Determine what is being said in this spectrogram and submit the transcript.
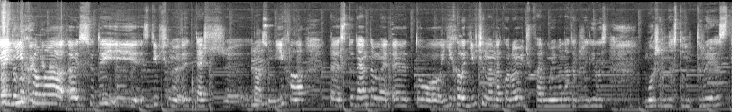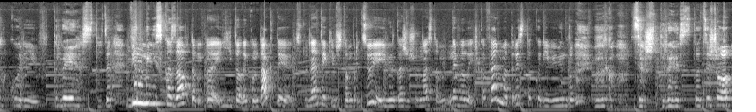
Я Просто їхала е, сюди і з дівчиною е, теж е, разом їхала студентами, то їхала дівчина на коров'ячу ферму, і вона так жалілась. Боже, в нас там 300 корів, 300. Це він мені сказав, там їй дали контакти, студенти, які вже там працює, і він каже, що в нас там невеличка ферма, 300 корів. І він то вона така, це ж 300, це що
